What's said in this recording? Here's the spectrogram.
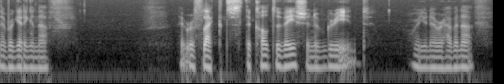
never getting enough, it reflects the cultivation of greed, where you never have enough.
